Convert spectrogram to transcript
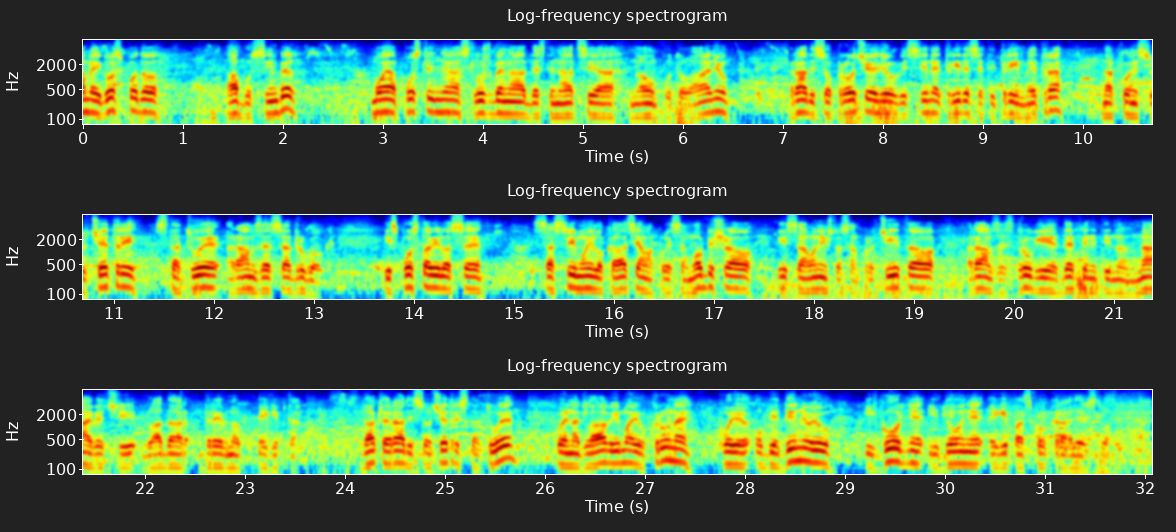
Dame i gospodo, Abu Simbel, moja posljednja službena destinacija na ovom putovanju. Radi se o pročelju visine 33 metra na kojem su četiri statue Ramzesa II. Ispostavilo se sa svim ovim lokacijama koje sam obišao i sa onim što sam pročitao, Ramzes II je definitivno najveći vladar drevnog Egipta. Dakle, radi se o četiri statue koje na glavi imaju krune koje objedinjuju i gornje i donje Egipatskog kraljevstva.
